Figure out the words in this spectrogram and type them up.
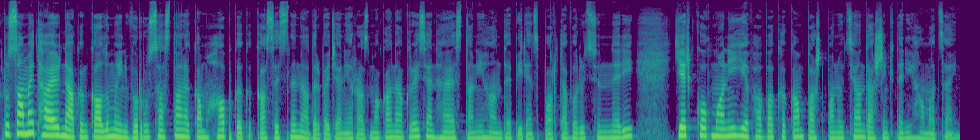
Ռուսամետ հայերն ակնկալում էին, որ Ռուսաստանը կամ ՀԱՊԿ կկասեցնեն Ադրբեջանի ռազմական ագրեսիան Հայաստանի հանդեպ իրենց պարտավորությունների, երկկողմանի եւ հավաքական պաշտպանության դաշինքների համաձայն։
